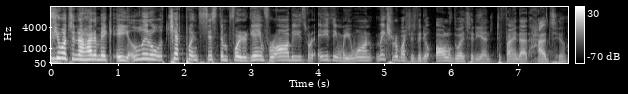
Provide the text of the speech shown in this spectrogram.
If you want to know how to make a little checkpoint system for your game, for obbies, or anything where you want, make sure to watch this video all the way to the end to find out how to.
